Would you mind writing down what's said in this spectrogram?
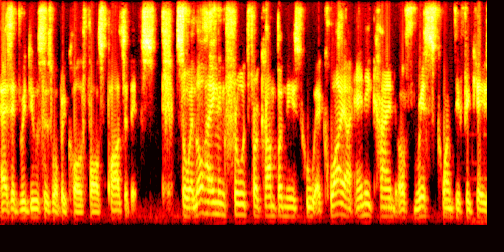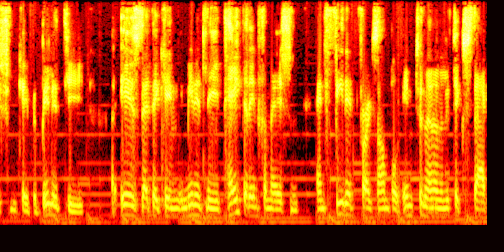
as it reduces what we call false positives. So, a low hanging fruit for companies who acquire any kind of risk quantification capability is that they can immediately take that information and feed it, for example, into an analytics stack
